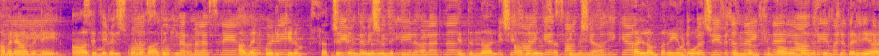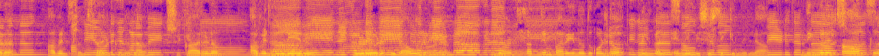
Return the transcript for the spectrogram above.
അവനാകട്ടെ ആദ്യം മുതൽ കൊലപാതകിയാണ്. അവൻ ഒരിക്കലും സത്യത്തിൽ നിലനിന്നിട്ടില്ല. എന്തെന്നാൽ അവനിൽ സത്യമില്ല. കള്ളം പറയുമ്പോൾ സ്വന്തം സ്വഭാവം അനുസരിച്ച് തന്നെയാണ് അവൻ സംസാരിക്കുന്നത്. കാരണം അവൻ നിങ്ങളുടെ നുണയുടെ പിതാവുമാണ് ഞാൻ സത്യം പറയുന്നത് കൊണ്ട് നിങ്ങൾ എന്നെ വിശ്വസിക്കുന്നില്ല. നിങ്ങളിൽ ആർക്ക്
